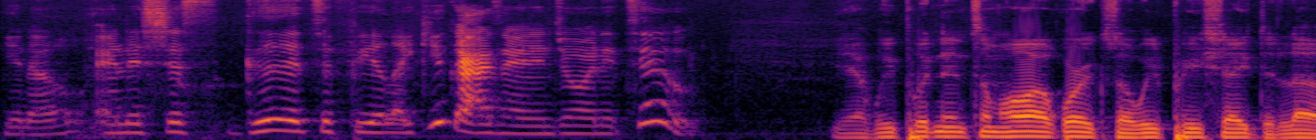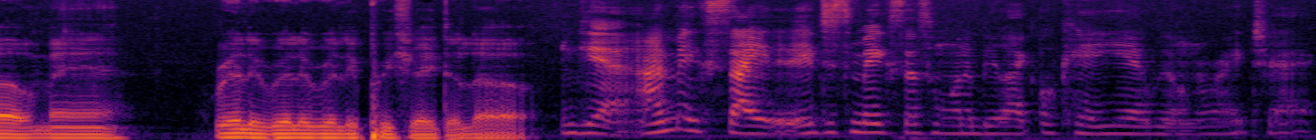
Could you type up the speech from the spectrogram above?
you know, and it's just good to feel like you guys are enjoying it too. Yeah, we putting in some hard work, so we appreciate the love, man. Really, really, really appreciate the love. Yeah, I'm excited. It just makes us want to be like, okay, yeah, we're on the right track,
